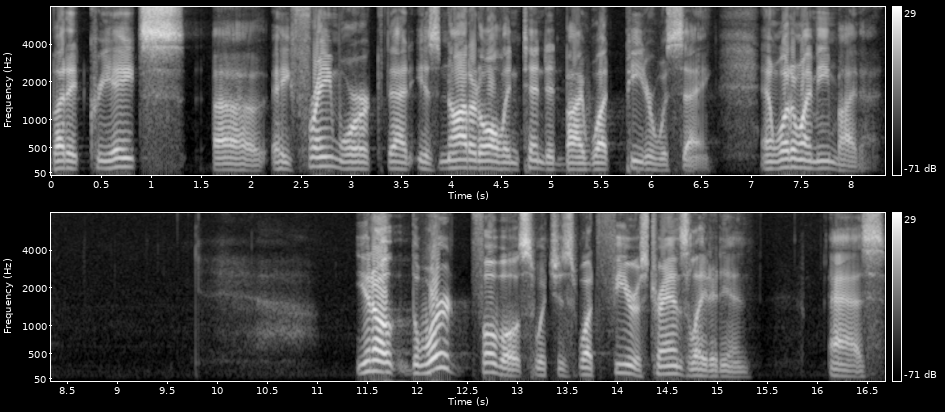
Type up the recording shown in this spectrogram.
but it creates uh, a framework that is not at all intended by what Peter was saying. And what do I mean by that? You know, the word phobos, which is what fear is translated in as,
